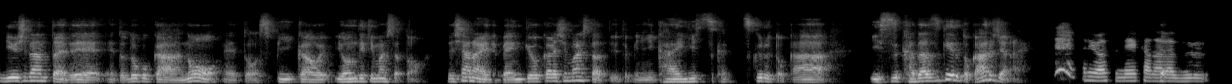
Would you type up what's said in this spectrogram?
有志団体で、えっと、どこかの、えっと、スピーカーを呼んできましたと。で、社内で勉強会しましたっていう時に会議室か作るとか、椅子片付けるとかあるじゃない。ありますね、必ず。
